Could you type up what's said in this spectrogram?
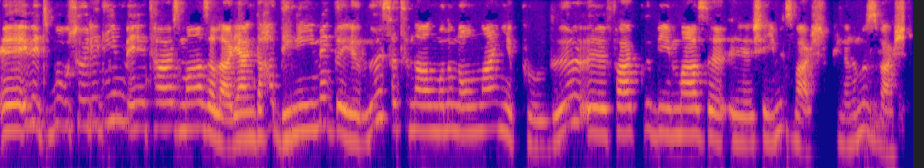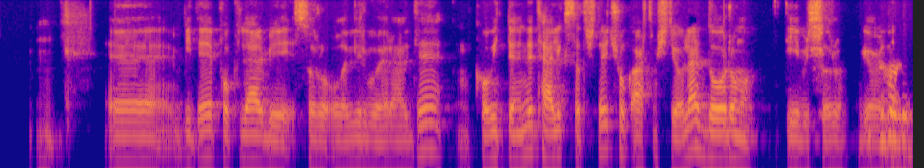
E, evet bu söylediğim tarz mağazalar yani daha deneyime dayalı satın almanın online yapıldığı farklı bir mağaza şeyimiz var, planımız var. Ee, bir de popüler bir soru olabilir bu herhalde. Covid döneminde terlik satışları çok artmış diyorlar. Doğru mu? diye bir soru gördüm.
